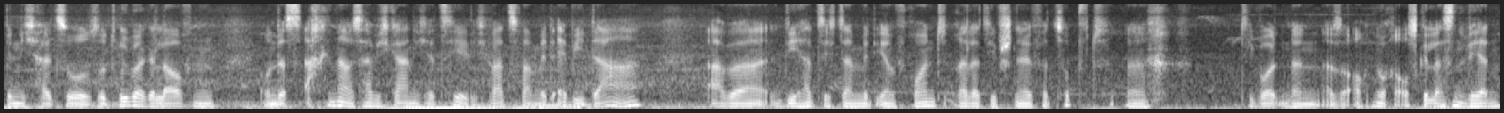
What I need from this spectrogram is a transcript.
bin ich halt so, so drüber gelaufen und das, ach genau, das habe ich gar nicht erzählt. Ich war zwar mit Abby da, aber die hat sich dann mit ihrem Freund relativ schnell verzupft. Äh, die wollten dann also auch nur rausgelassen werden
